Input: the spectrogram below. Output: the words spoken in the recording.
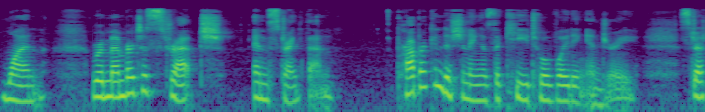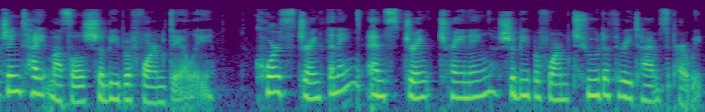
1. Remember to stretch and strengthen. Proper conditioning is the key to avoiding injury. Stretching tight muscles should be performed daily. Core strengthening and strength training should be performed two to three times per week.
